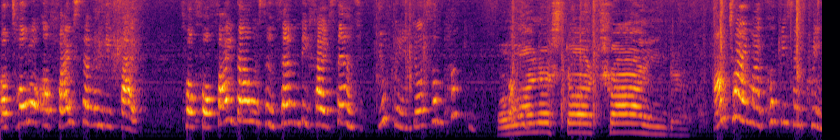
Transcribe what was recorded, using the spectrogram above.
A total of five seventy five. So for five dollars and seventy five cents, you can enjoy some cookies. I wanna start trying them. I'm trying my cookies and cream.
